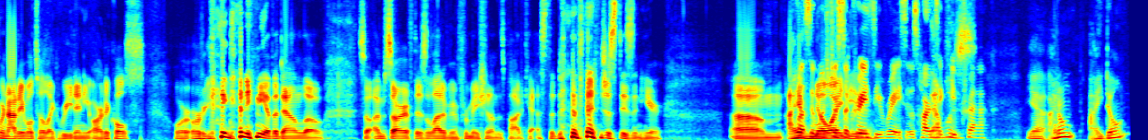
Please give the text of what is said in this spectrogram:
we're not able to like read any articles or or get any of the down low so i'm sorry if there's a lot of information on this podcast that, that just isn't here um i Plus, have it was just idea a crazy race. It was hard That to keep track. yeah, I don't I don't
